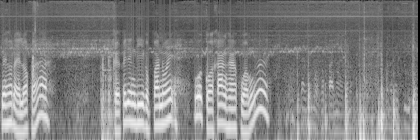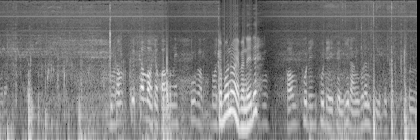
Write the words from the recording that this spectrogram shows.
ไม่เท่าไหร่หรอกวะเกิดก็ยังดีกับปลาน้อยโอ้ก่อข้างหาขวามเอ้ย สร้างบอกกับปลาหน่อยนะมันได้ขี้โตแล้ว คือคำคือคำบอกเจ้าของมึงเนี่ยผู้ครับก็บ่น้อยปานใดเด้เขาพูดดีพูดดีขึ้นที่หลังผู้นั้นถีบเลยอืม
